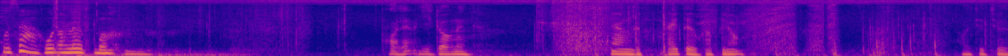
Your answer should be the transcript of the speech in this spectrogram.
อุตส่าห์คูดเอาเลิกบ่อืมพอแล้วอีกดอกหนึ่งย่างกันไกลเติบครับพี่น้องพอจะเจอ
